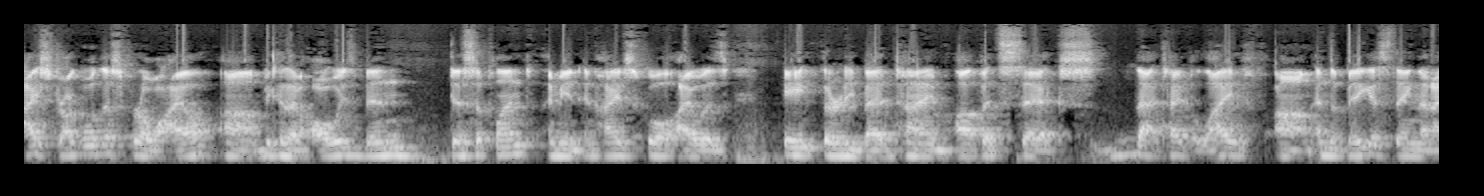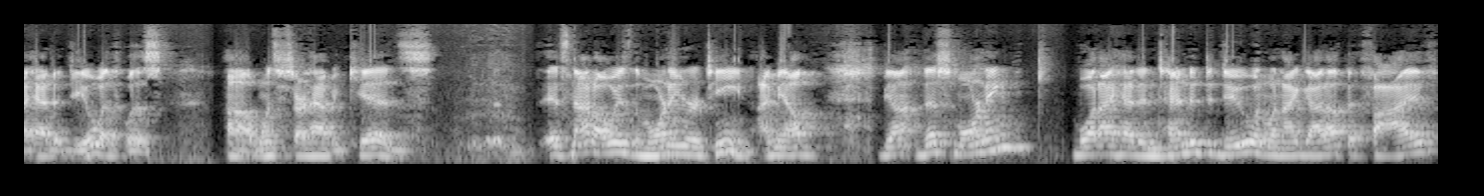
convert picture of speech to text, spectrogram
I struggled with this for a while um, because I've always been disciplined. I mean, in high school, I was 8.30 bedtime, up at 6, that type of life. Um, and the biggest thing that I had to deal with was uh, once you start having kids, it's not always the morning routine. I mean, I'll be honest, this morning, what I had intended to do, and when I got up at five,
